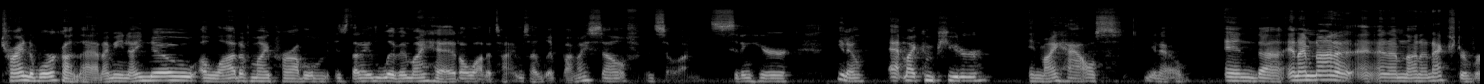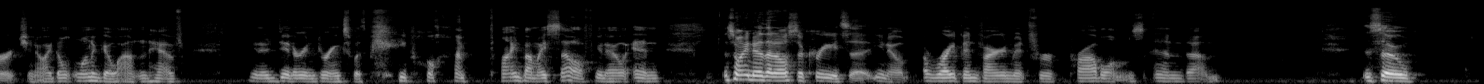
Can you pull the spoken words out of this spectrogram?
trying to work on that. I mean, I know a lot of my problem is that I live in my head. A lot of times I live by myself. And so I'm sitting here, you know, at my computer in my house, you know, and uh, and I'm not a and I'm not an extrovert. You know, I don't want to go out and have you know dinner and drinks with people. I'm fine by myself. You know, and so I know that also creates a you know a ripe environment for problems. And um, so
